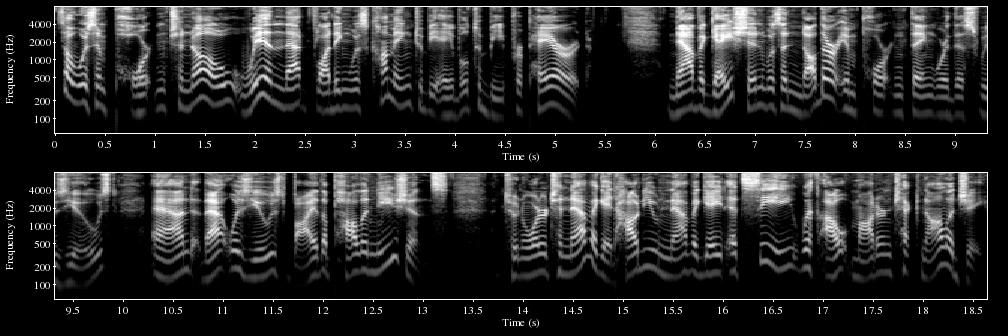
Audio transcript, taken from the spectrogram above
So it was important to know when that flooding was coming to be able to be prepared. Navigation was another important thing where this was used. And that was used by the Polynesians to in order to navigate. How do you navigate at sea without modern technology?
